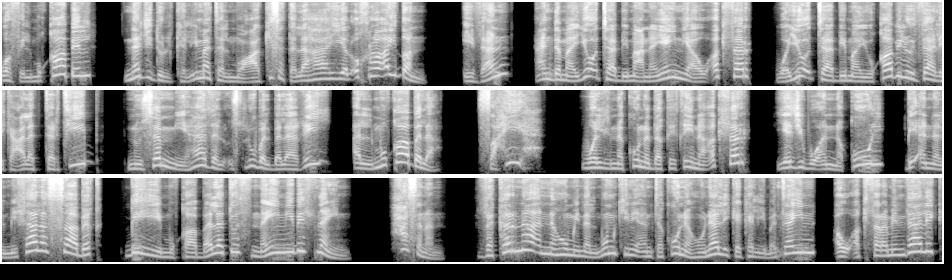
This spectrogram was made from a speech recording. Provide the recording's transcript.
وفي المقابل نجد الكلمة المعاكسة لها هي الأخرى أيضا إذا عندما يؤتى بمعنيين أو أكثر ويؤتى بما يقابل ذلك على الترتيب نسمي هذا الأسلوب البلاغي المقابلة. صحيح. ولنكون دقيقين أكثر يجب أن نقول بأن المثال السابق به مقابلة اثنين باثنين. حسناً. ذكرنا أنه من الممكن أن تكون هنالك كلمتين أو أكثر من ذلك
